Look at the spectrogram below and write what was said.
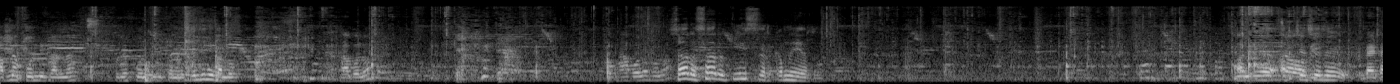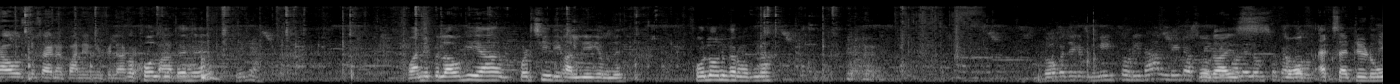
अपना फ़ोन निकालना। अपने फ़ोन से निकालना। जल्दी निकालो। हाँ बोलो। हाँ बोलो बोलो। सर सर प्लीज़ सर कम नहीं यार अच्छे से से बैठा हो उसको साइड में पानी नहीं पिला खोल देते हैं। ठीक है। पानी पिलाओगी यहाँ पर्ची निकाल ली है हमने। फ़ोन ऑन करो अपना दो बजे के मीट थोड़ी ना सो अपने वाले लोग से बहुत एक्साइटेड हूँ।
